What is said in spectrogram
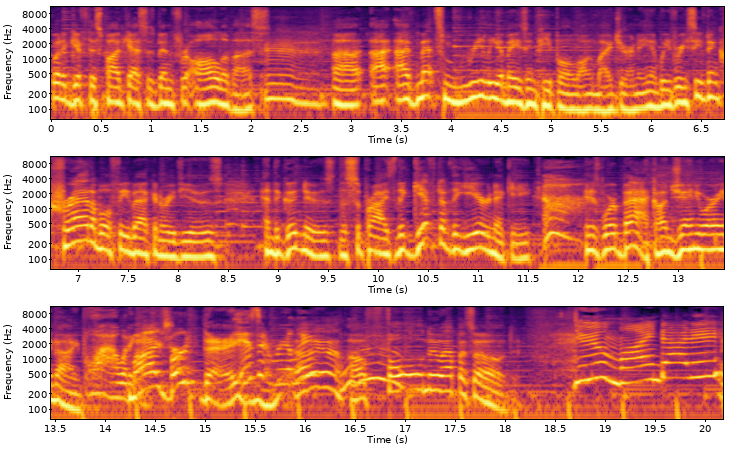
What a gift this podcast has been for all of us. Uh, I, I've met some really amazing people along my journey, and we've received incredible feedback and reviews. And the good news, the surprise, the gift of the year, Nikki, is we're back on January 9th. Wow, what a My gift. birthday. Is it really? Oh, yeah. A full new episode. Do you mind, Daddy?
